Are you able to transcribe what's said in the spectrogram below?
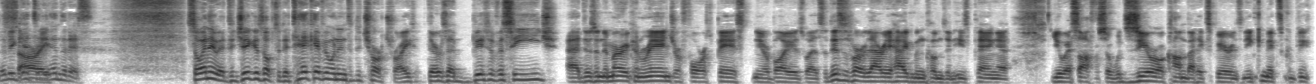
Let me get to the end of this. So anyway, the jig is up. So they take everyone into the church, right? There's a bit of a siege. Uh, there's an American Ranger force based nearby as well. So this is where Larry Hagman comes in. He's playing a U.S. officer with zero combat experience, and he commits complete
